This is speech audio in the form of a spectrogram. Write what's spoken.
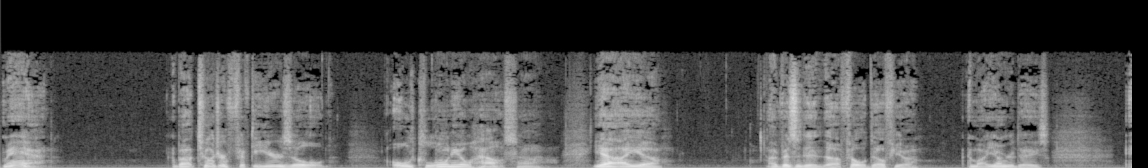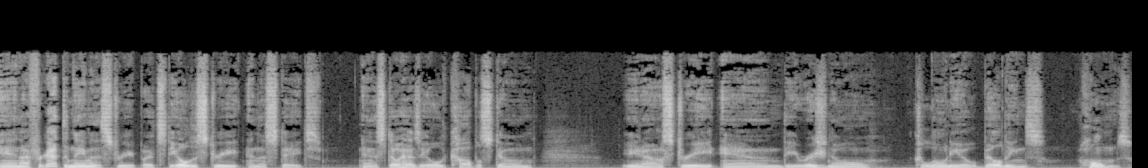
Man, about 250 years old. Old colonial house, huh? Yeah, I uh, I visited uh, Philadelphia in my younger days, and I forgot the name of the street, but it's the oldest street in the states, and it still has the old cobblestone, you know, street and the original colonial buildings, homes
